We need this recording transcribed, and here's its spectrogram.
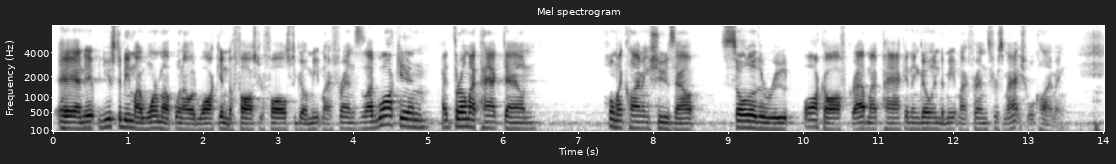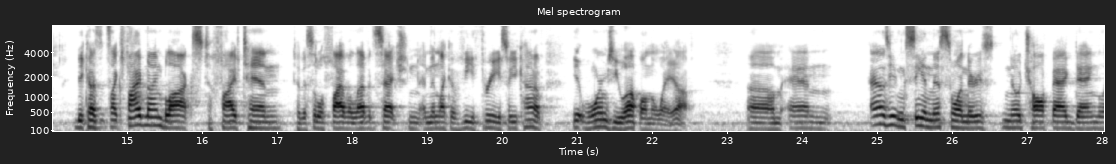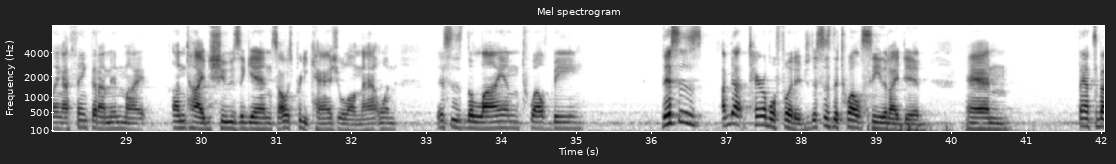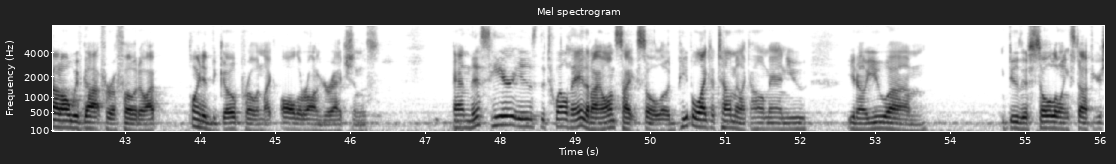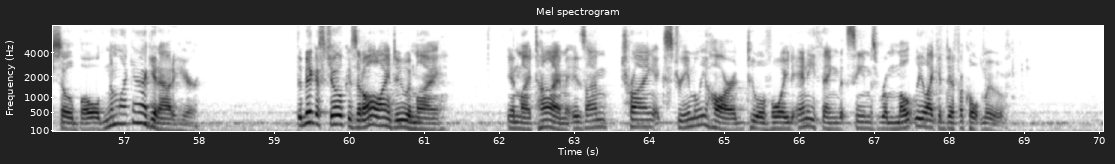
And it used to be my warm up when I would walk into Foster Falls to go meet my friends. I'd walk in, I'd throw my pack down, pull my climbing shoes out, solo the route, walk off, grab my pack, and then go in to meet my friends for some actual climbing. Because it's like 5'9 blocks to 5'10 to this little 5'11 section, and then like a V3, so you kind of, it warms you up on the way up. Um, and as you can see in this one, there's no chalk bag dangling. I think that I'm in my untied shoes again, so I was pretty casual on that one. This is the Lion 12B. This is, I've got terrible footage. This is the 12C that I did, and that's about all we've got for a photo. I pointed the GoPro in like all the wrong directions. And this here is the 12A that I on-site soloed. People like to tell me like, "Oh man, you, you know, you um, do this soloing stuff. You're so bold." And I'm like, "Yeah, get out of here." The biggest joke is that all I do in my in my time is I'm trying extremely hard to avoid anything that seems remotely like a difficult move.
